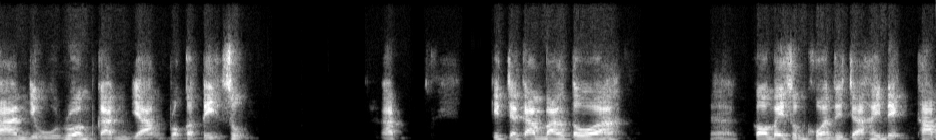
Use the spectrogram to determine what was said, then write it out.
การอยู่ร่วมกันอย่างปกติสุขครับ กิจกรรมบางตัว ก็ไม่สมควรที่จะให้เด็กทำ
